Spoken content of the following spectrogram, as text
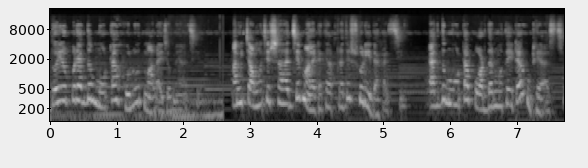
দইয়ের ওপরে একদম মোটা হলুদ মালাই জমে আছে। আমি চামচের সাহায্যে মালাইটাকে আপনাদের সরিয়ে দেখাচ্ছি। একদম মোটা পর্দার মতো এটা উঠে আসছে।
